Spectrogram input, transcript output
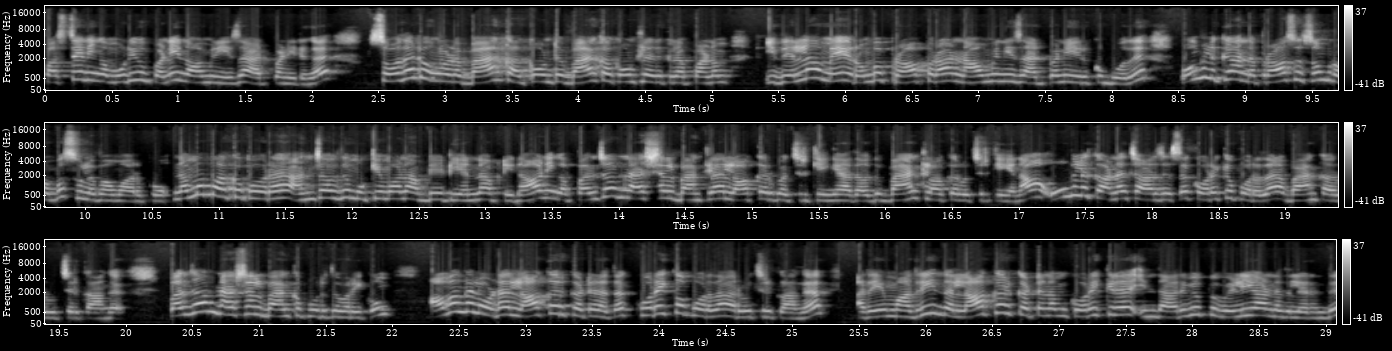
ஃபர்ஸ்டே நீங்க முடிவு பண்ணி நாமினிஸை ஆட் பண்ணிடுங்க. ஸோ தட் உங்களோட பேங்க் அக்கௌண்ட் பேங்க் அக்கௌண்ட்ல இருக்கிற பணம் இது எல்லாமே ரொம்ப ப்ராப்பரா நாமினிஸ் ஆட் பண்ணி இருக்கும்போது உங்களுக்கு அந்த ப்ராசஸும் ரொம்ப சுலபமா இருக்கும். நம்ம பார்க்க போற அஞ்சாவது முக்கியமான அப்டேட் என்ன அப்படின்னா நீங்க பஞ்சாப் நேஷனல் பேங்க்ல லாக்கர் வச்சிருக்கீங்க. அதாவது பேங்க் லாக்கர் வச்சிருக்கீங்கன்னா உங்களுக்கான சார்ஜஸை குறைக்க போறதா பேங்க் அறிவிச்சிருக்காங்க. பஞ்சாப் நேஷனல் பேங்க் பொறுத்த வரைக்கும் அவங்களோட லாக்கர் கட்டணத்தை குறைக்க போறதா அறிவிச்சிருக்காங்க. அதே மாதிரி இந்த லாக்கர் கட்டணம் குறைக்கிற இந்த அறிவிப்பு வெளியானதுல இருந்து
